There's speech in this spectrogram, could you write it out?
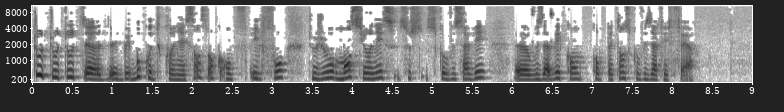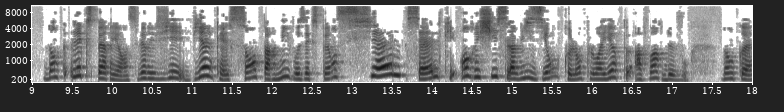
tout, tout, tout, beaucoup de connaissances. Donc, il faut toujours mentionner ce, que vous savez, vous avez comme compétences que vous avez faire. Donc l'expérience, vérifiez bien quelles sont parmi vos expériences celles, qui enrichissent la vision que l'employeur peut avoir de vous. Donc euh,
